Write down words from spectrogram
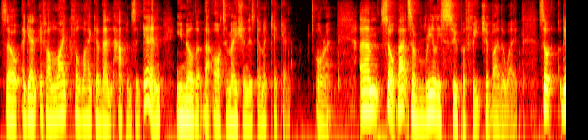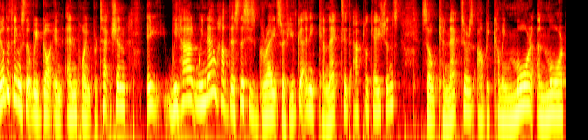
so again if a like for like event happens again you know that that automation is going to kick in all right um, so that's a really super feature by the way so the other things that we've got in endpoint protection, eh, we had we now have this. This is great. So if you've got any connected applications, so connectors are becoming more and more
